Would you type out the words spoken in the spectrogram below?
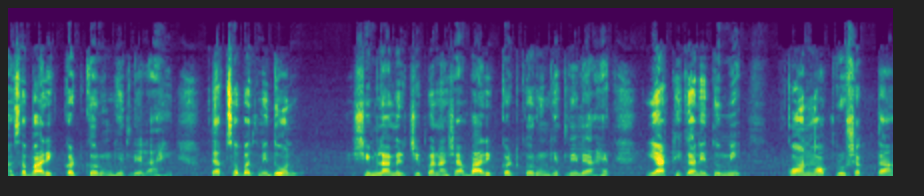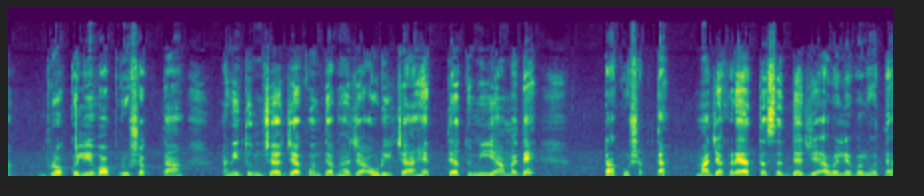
असं बारीक कट करून घेतलेला आहे. त्याचसोबत मी दोन शिमला मिरची पण अशा बारीक कट करून घेतलेल्या आहेत. या ठिकाणी तुम्ही कॉर्न वापरू शकता ब्रोकली वापरू शकता आणि तुमच्या ज्या कोणत्या भाज्या आवडीच्या आहेत त्या तुम्ही यामध्ये टाकू शकता. माझ्याकडे आत्ता सध्या जे अवेलेबल होत्या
